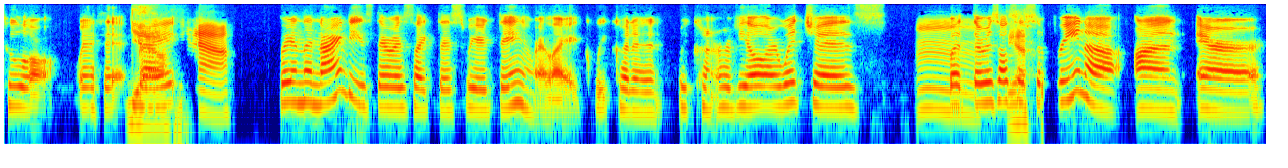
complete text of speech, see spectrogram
cool with it, Yeah. right? yeah. But in the '90s, there was like this weird thing where like we couldn't we couldn't reveal our witches. Mm. But there was also Yeah. Sabrina on air.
